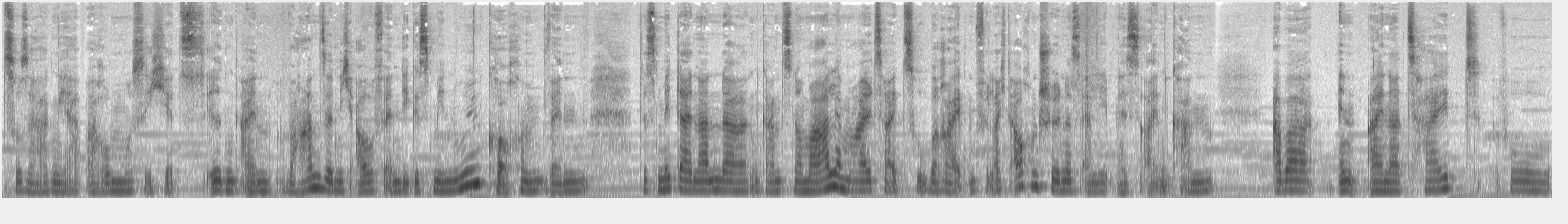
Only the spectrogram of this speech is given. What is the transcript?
zu sagen, ja, warum muss ich jetzt irgendein wahnsinnig aufwendiges Menü kochen, wenn das Miteinander eine ganz normale Mahlzeit zubereiten vielleicht auch ein schönes Erlebnis sein kann. Aber in einer Zeit, wo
